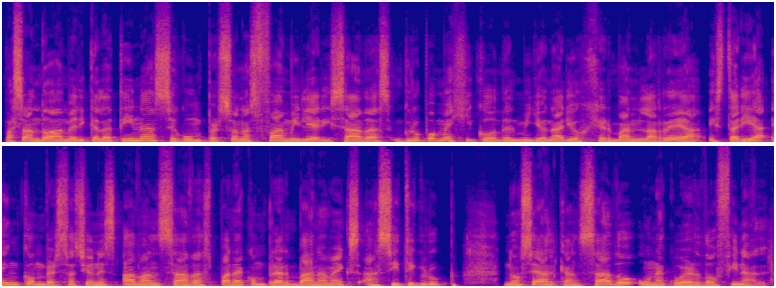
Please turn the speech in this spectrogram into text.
Pasando a América Latina, según personas familiarizadas, Grupo México del millonario Germán Larrea estaría en conversaciones avanzadas para comprar Banamex a Citigroup. No se ha alcanzado un acuerdo final.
